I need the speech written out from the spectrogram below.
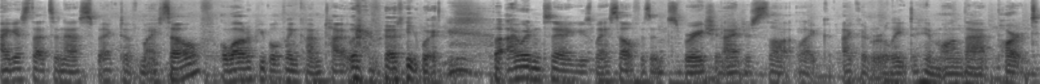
I guess that's an aspect of myself. A lot of people think I'm Tyler, but anyway. But I wouldn't say I use myself as inspiration. I just thought like I could relate to him on that part.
